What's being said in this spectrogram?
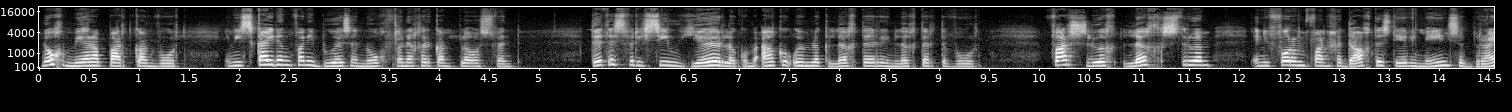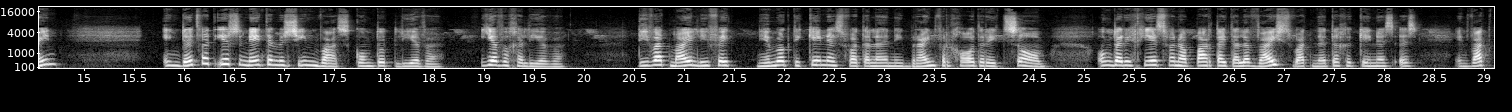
nog meer apart kan word en die scheiding van die bose nog vinniger kan plaasvind. Dit is vir die siel heerlik om elke oomlik lichter en lichter te word. Vars loog lichtstroom in die vorm van gedagtes dier die mense brein en dit wat eers net een machine was, kom tot lewe, eeuwige lewe. Die wat my lief het, neem ook die kennis wat hulle in die brein vergader het saam, omdat die geest van apartheid hulle wees wat nuttige kennis is en wat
